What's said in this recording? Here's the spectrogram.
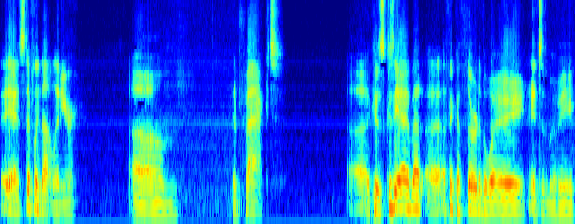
yeah, it's definitely not linear. Um in fact uh cuz cuz yeah, about uh, I think a third of the way into the movie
